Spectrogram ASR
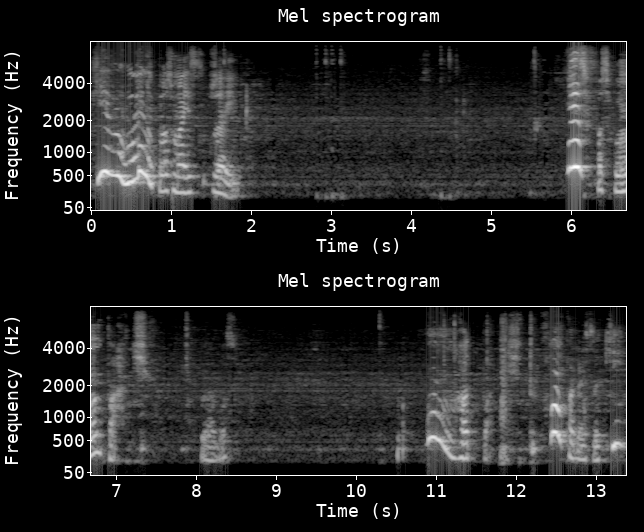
Que vergonha, não posso mais usar ele. Isso faço por uma parte. Um hot pot. Vamos apagar isso aqui.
